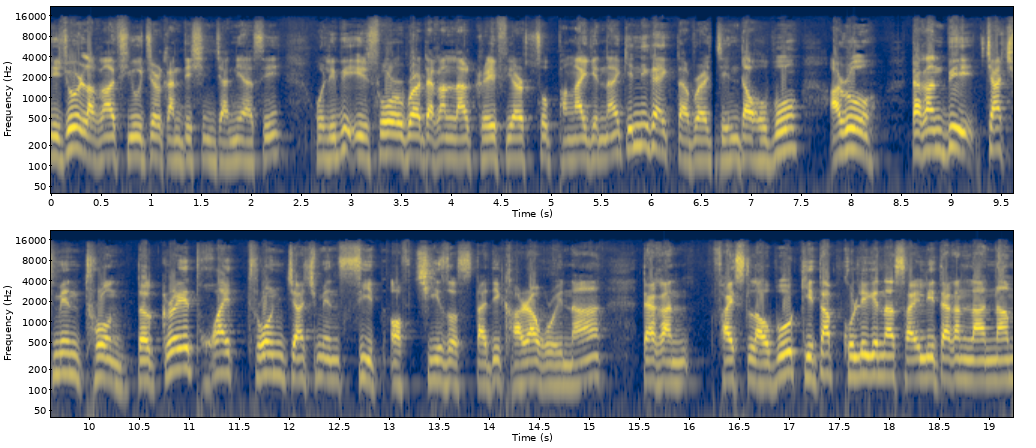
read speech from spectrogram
নিজৰ লগা ফিউচাৰ কণ্ডিশ্যন জানি আছে হ'লে বি ঈশ্বৰৰ পৰা তাকান লাগ গ্ৰেভ ইয়াৰ্ড চব ভাঙাই কিনে কেনেকুৱা একটা পৰা চিন্তা হ'ব আৰু তাকান বি judgement throne the great white throne judgement seat of Jesus তাদি খাৰা কৰি না তাকান কিনা চাইলি তাকান লা নাম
